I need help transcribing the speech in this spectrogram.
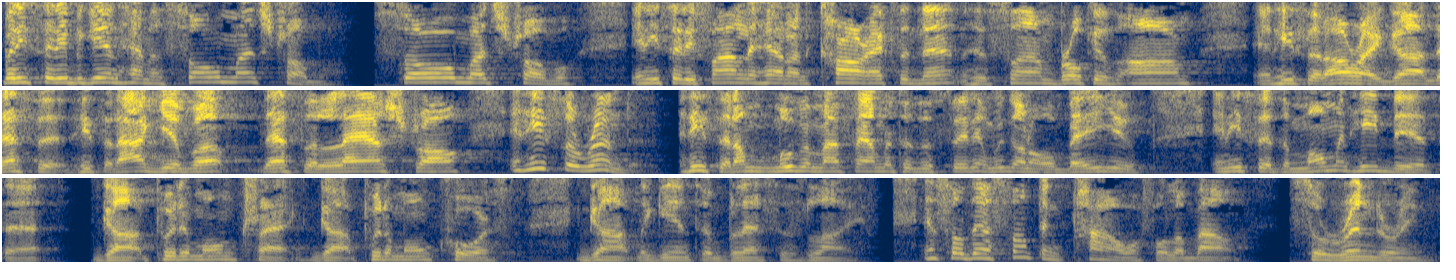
But he said he began having so much trouble, so much trouble. And he said he finally had a car accident. His son broke his arm. And he said, all right, God, that's it. He said, I give up. That's the last straw. And he surrendered. And he said, I'm moving my family to the city and we're going to obey you. And he said the moment he did that, God put him on track. God put him on course. God began to bless his life. And so there's something powerful about surrendering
